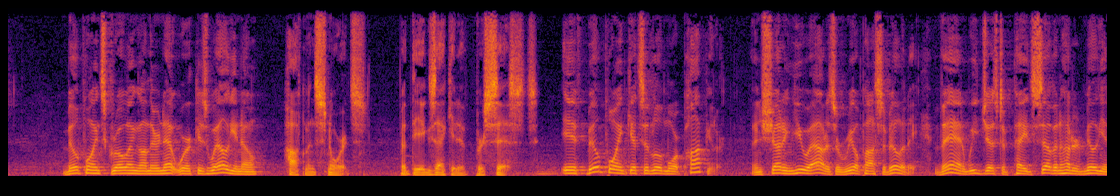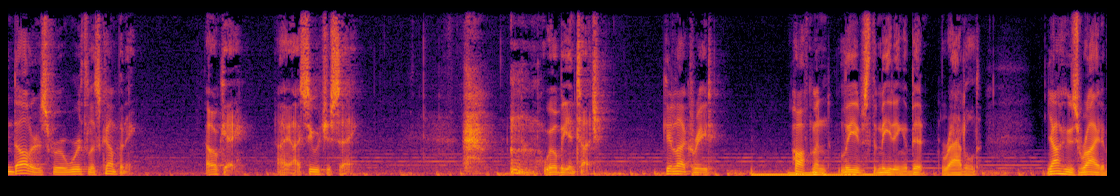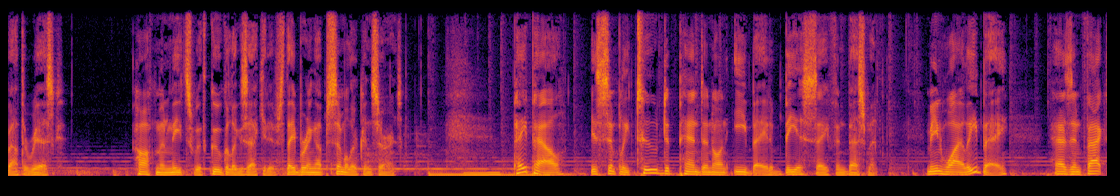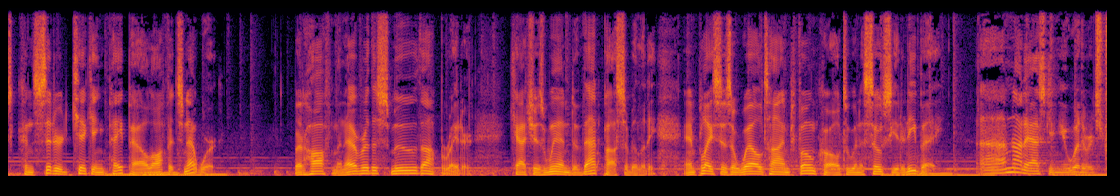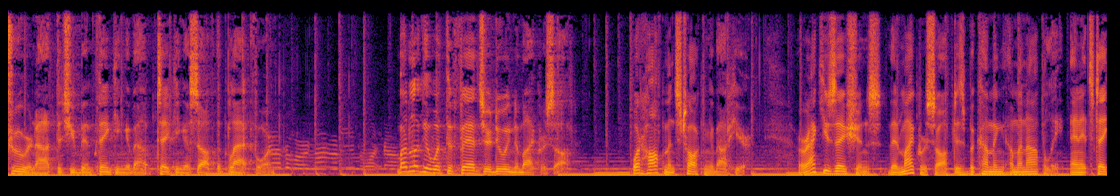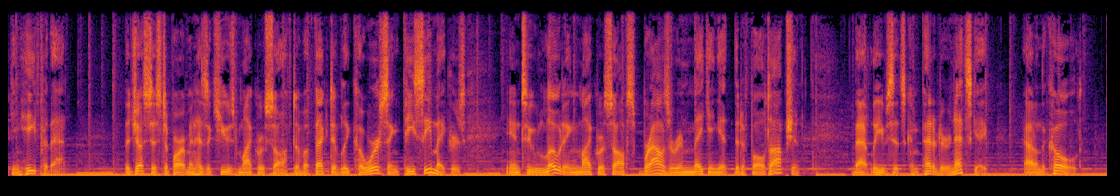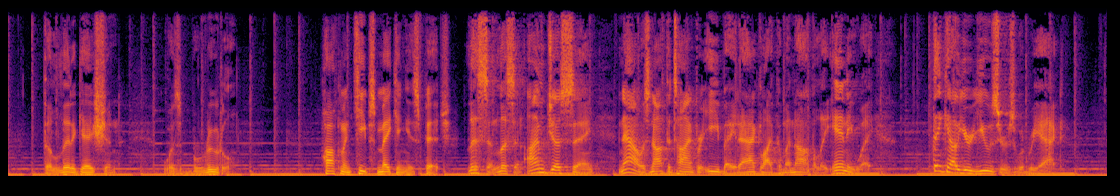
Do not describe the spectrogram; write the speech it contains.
BillPoint's growing on their network as well, you know. Hoffman snorts, but the executive persists. If BillPoint gets a little more popular, then shutting you out is a real possibility. Then we just have paid $700 million for a worthless company. Okay, I, I see what you're saying. we'll be in touch. Good luck, Reid. Hoffman leaves the meeting a bit rattled. Yahoo's right about the risk. Hoffman meets with Google executives. They bring up similar concerns. PayPal is simply too dependent on eBay to be a safe investment. Meanwhile, eBay has in fact considered kicking PayPal off its network. But Hoffman, ever the smooth operator, catches wind of that possibility and places a well timed phone call to an associate at eBay. Uh, I'm not asking you whether it's true or not that you've been thinking about taking us off the platform. But look at what the feds are doing to Microsoft. What Hoffman's talking about here are accusations that Microsoft is becoming a monopoly, and it's taking heat for that. The Justice Department has accused Microsoft of effectively coercing PC makers into loading Microsoft's browser and making it the default option. That leaves its competitor, Netscape, out in the cold. The litigation was brutal. Hoffman keeps making his pitch. Listen, listen, I'm just saying now is not the time for eBay to act like a monopoly anyway. Think how your users would react.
